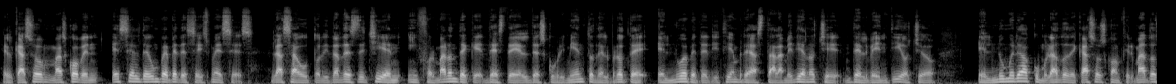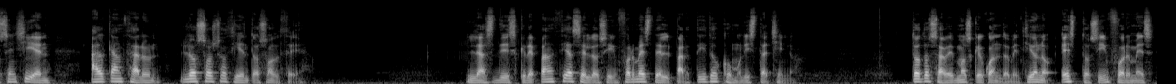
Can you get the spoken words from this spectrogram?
El caso más joven es el de un bebé de seis meses. Las autoridades de Xi'an informaron de que desde el descubrimiento del brote el 9 de diciembre hasta la medianoche del 28, el número acumulado de casos confirmados en Xi'an alcanzaron los 811. Las discrepancias en los informes del Partido Comunista Chino. Todos sabemos que cuando menciono estos informes,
